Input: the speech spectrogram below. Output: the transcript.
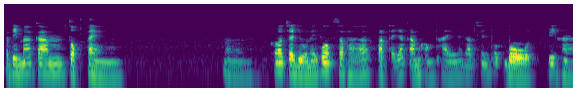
ปฏิมากรรมตกแต่ง ก็จะอยู่ในพวกสถาปัตยกรรมของไทยนะครับ เช่นพวกโบสถ์วิหา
